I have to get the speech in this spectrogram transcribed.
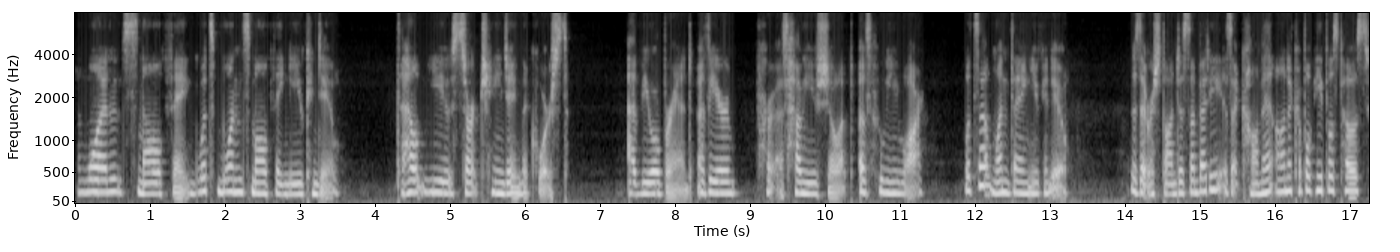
one small thing, what's one small thing you can do to help you start changing the course of your brand, of your of how you show up, of who you are. What's that one thing you can do? Is it respond to somebody? Is it comment on a couple people's posts?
